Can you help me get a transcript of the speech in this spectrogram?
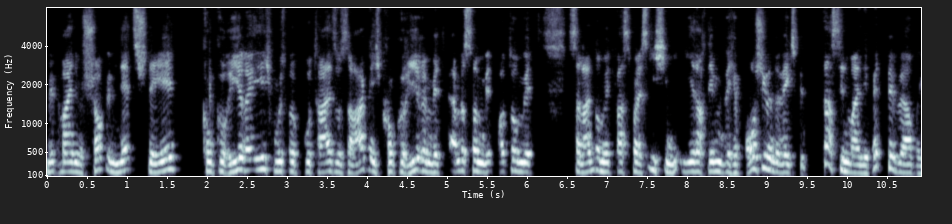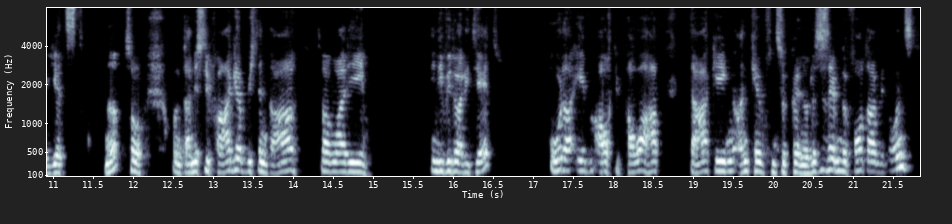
mit meinem Shop im Netz stehe, konkurriere ich, muss man brutal so sagen, ich konkurriere mit Amazon, mit Otto, mit Zalando, mit was weiß ich, je nachdem, in welcher Branche ich unterwegs bin. Das sind meine Wettbewerber jetzt. Ne? So. Und dann ist die Frage, ob ich denn da, sagen wir mal, die Individualität oder eben auch die Power habe, dagegen ankämpfen zu können. Und das ist eben der Vorteil mit uns.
